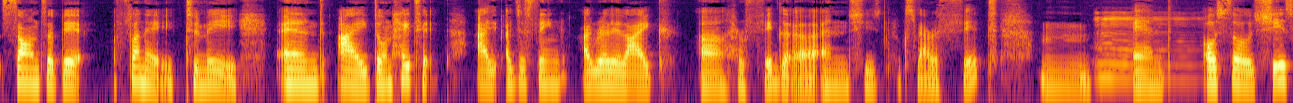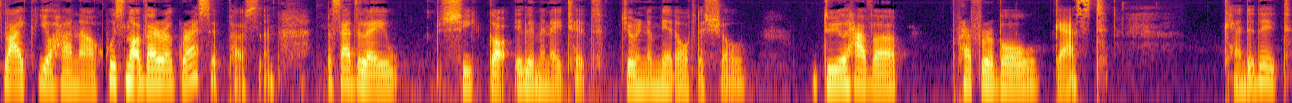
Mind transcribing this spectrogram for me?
sounds a bit funny to me, and I don't hate it. I, I just think I really like uh, her figure, and she looks very fit. Um, And also, she's like Johanna, who's not a very aggressive person, but sadly, she got eliminated during the middle of the show. Do you have a preferable guest candidate?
